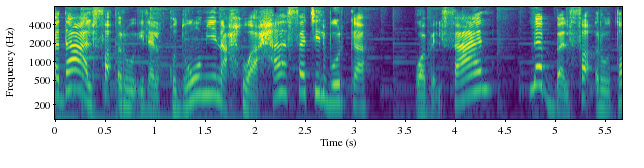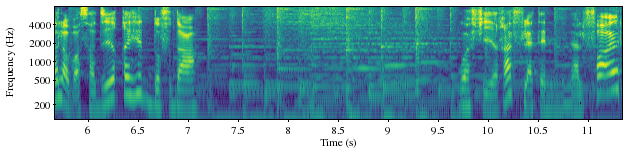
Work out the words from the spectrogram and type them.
فدعا الفأر إلى القدوم نحو حافة البركة، وبالفعل لبى الفأر طلب صديقه الضفدع. وفي غفلة من الفأر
